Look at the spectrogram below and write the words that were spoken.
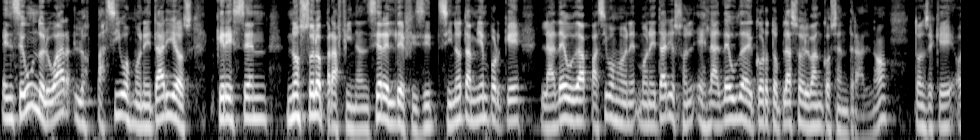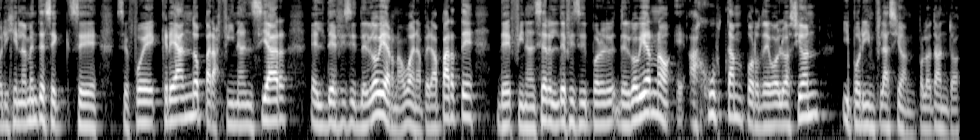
En segundo lugar, los pasivos monetarios crecen no solo para financiar el déficit, sino también porque la deuda, pasivos monetarios son, es la deuda de corto plazo del Banco Central. ¿no? Entonces, que originalmente se, se, fue creando para financiar el déficit del gobierno. Bueno, pero aparte de financiar el déficit del gobierno, eh, ajustan por devaluación y por inflación. Por lo tanto,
